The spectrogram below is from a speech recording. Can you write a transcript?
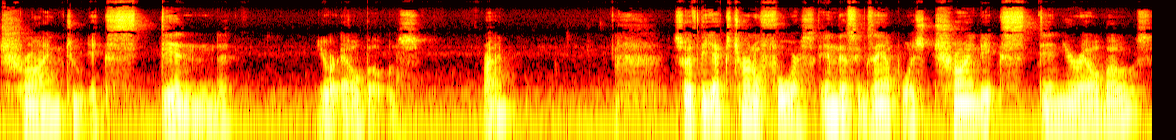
trying to extend your elbows, right? So if the external force in this example is trying to extend your elbows,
